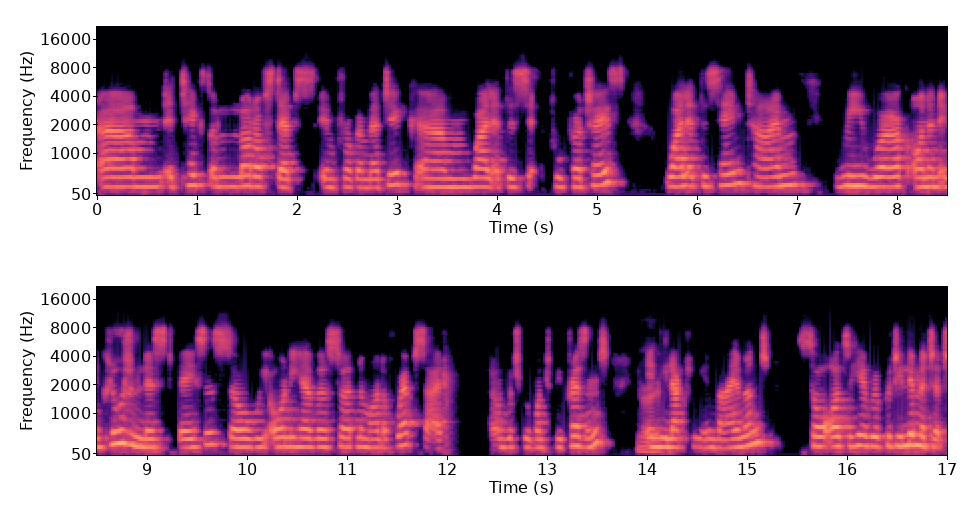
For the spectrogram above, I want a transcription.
um, it takes a lot of steps in programmatic um, while at this to purchase. While at the same time, we work on an inclusion list basis. So we only have a certain amount of website on which we want to be present right. in the luxury environment. So also here we're pretty limited.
